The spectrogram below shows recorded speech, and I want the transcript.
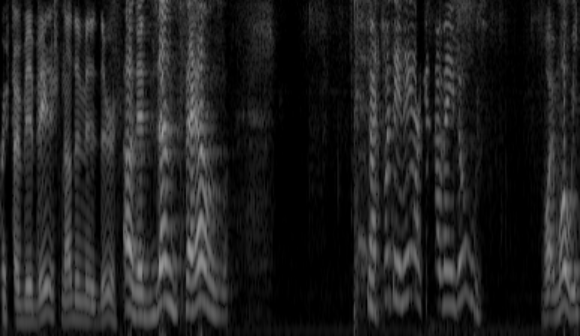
moi, je suis un bébé, je suis né en 2002. Ah, on a 10 ans de différence. Fait que toi, t'es né en 92. Ouais, moi, oui,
